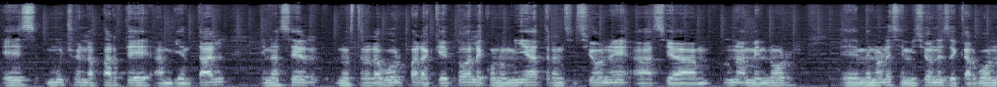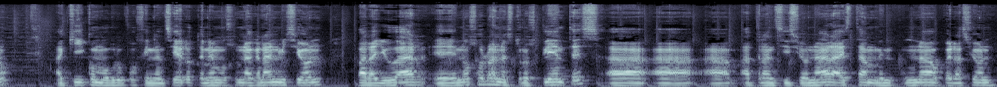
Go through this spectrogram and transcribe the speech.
es mucho en la parte ambiental en hacer nuestra labor para que toda la economía transicione hacia una menor, eh, menores emisiones de carbono. Aquí como grupo financiero tenemos una gran misión para ayudar eh, no solo a nuestros clientes a, transicionar a esta una operación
